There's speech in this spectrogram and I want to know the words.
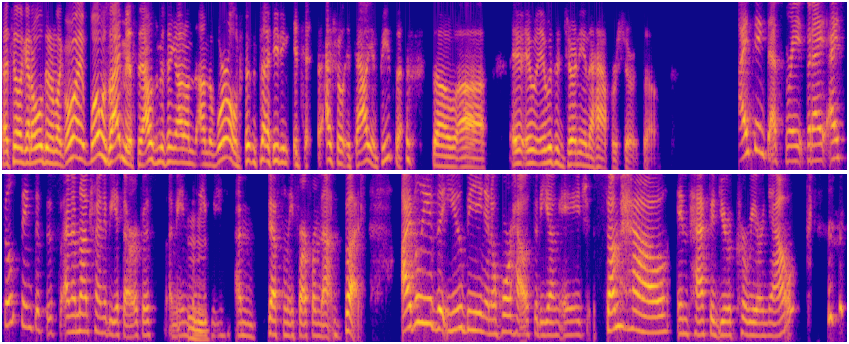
until I got older. I'm like, oh, I, what was I missing? I was missing out on on the world, not eating it, actual Italian pizza. So uh, it, it, it was a journey and a half for sure. So. I think that's great, but I, I still think that this, and I'm not trying to be a therapist. I mean, mm-hmm. believe me, I'm definitely far from that. But I believe that you being in a whorehouse at a young age somehow impacted your career now.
